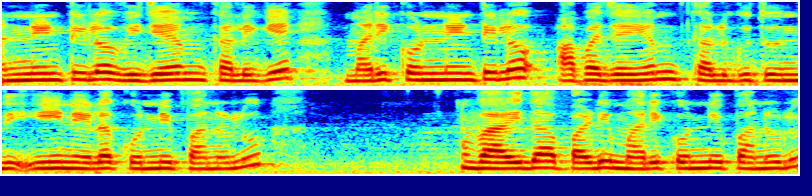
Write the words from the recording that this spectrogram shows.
అన్నింటిలో విజయం కలిగే మరికొన్నింటిలో అపజయం కలుగుతుంది. ఈ నెల కొన్ని పనులు వాయిదా పడి మరికొన్ని పనులు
